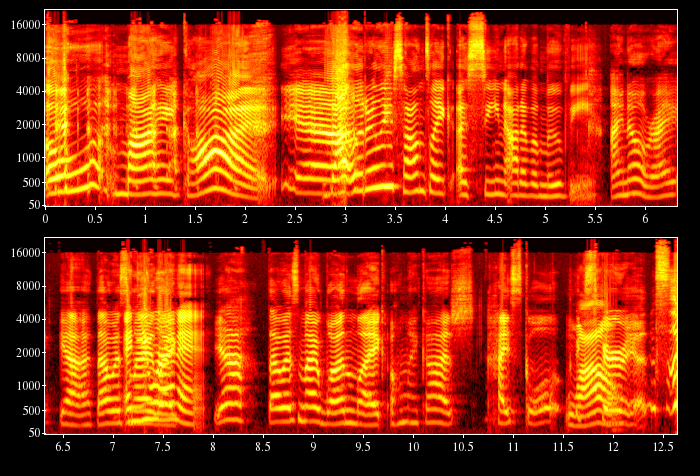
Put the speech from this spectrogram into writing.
Oh my god. yeah, That literally sounds like a scene out of a movie. I know, right? Yeah, that was And my, you were in it. Yeah, that was my one like oh my gosh high school Wow. experience.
